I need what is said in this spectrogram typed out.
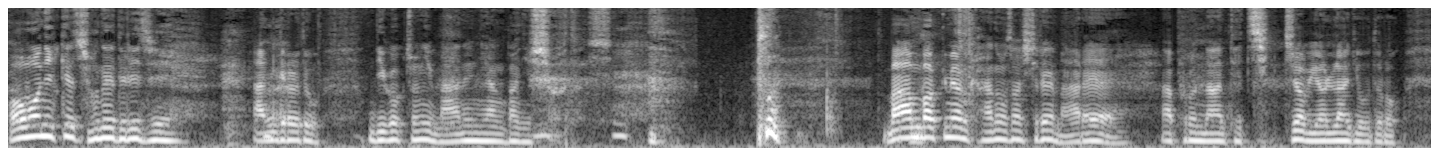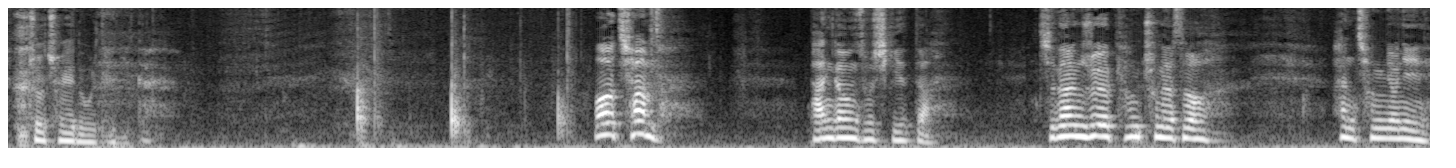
어, 머니께 전해드리지. 안 그래도 네 걱정이 많은 양반이시거든. 마음 바뀌면 간호사실에 말해. 앞으로 나한테 직접 연락이 오도록 조처해 놓을 테니까. 어, 참. 반가운 소식이 있다. 지난주에 평촌에서 한 청년이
